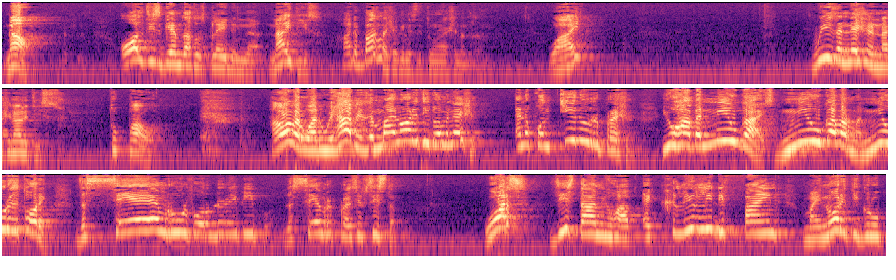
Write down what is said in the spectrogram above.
Now, all these games that was played in the 90s had a backlash against Ethno nationalism. Why? We as a nation and nationalities took power However, what we have is a minority domination and a continued repression. You have a new guys, new government, new rhetoric, the same rule for ordinary people, the same repressive system. Worse, this time you have a clearly defined minority group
